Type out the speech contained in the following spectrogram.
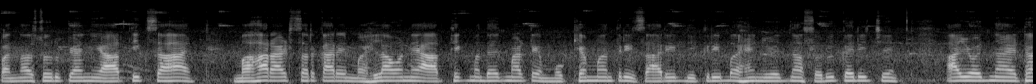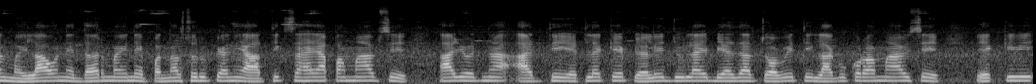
પંદરસો રૂપિયાની આર્થિક સહાય મહારાષ્ટ્ર સરકારે મહિલાઓને આર્થિક મદદ માટે મુખ્યમંત્રી સારી દીકરી બહેન યોજના શરૂ કરી છે. આ યોજના હેઠળ મહિલાઓને દર મહિને પંદરસો રૂપિયાની આર્થિક સહાય આપવામાં આવશે. આ યોજના આજથી એટલે કે પહેલી જુલાઈ બે હજાર ચોવીસથી લાગુ કરવામાં આવશે. એકવી,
